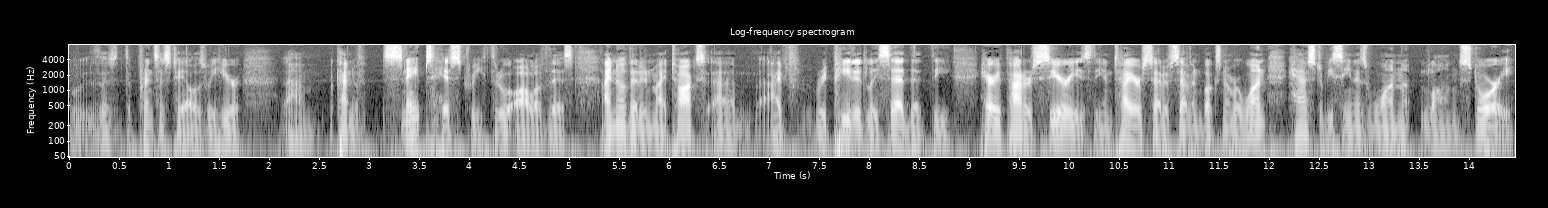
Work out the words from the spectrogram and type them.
the, the Prince's Tale, as we hear um, kind of Snape's history through all of this. I know that in my talks, um, I've repeatedly said that the Harry Potter series, the entire set of seven books, number one, has to be seen as one long story.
